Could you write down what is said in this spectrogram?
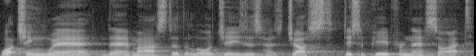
watching where their master, the Lord Jesus, has just disappeared from their sight,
